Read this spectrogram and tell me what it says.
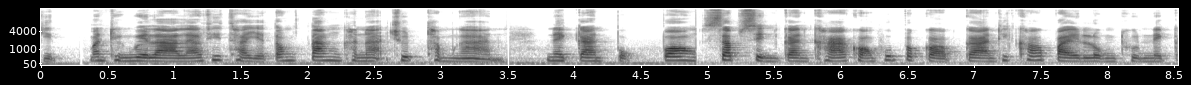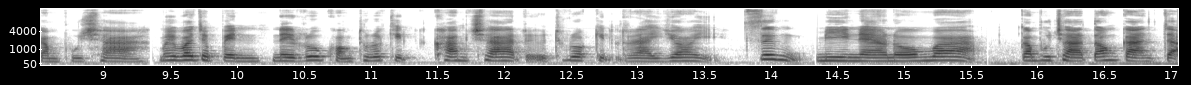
กิจ มันถึงเวลาแล้วที่ไทยจะต้องตั้งคณะชุดทำงาน ในการปกป้องทรัพย์สินการค้าของผู้ประกอบการที่เข้าไปลงทุนในกัมพูชา ไม่ว่าจะเป็นในรูปของธุรกิจข้ามชาติ หรือธุรกิจรายย่อย ซึ่งมีแนวโน้มว่า กัมพูชาต้องการจะ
